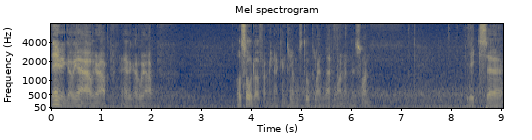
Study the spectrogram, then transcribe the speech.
There we go, yeah, we're up. There we go, we're up. Well, sort of. I mean, I can climb, still climb that one and this one. Let's, uh...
